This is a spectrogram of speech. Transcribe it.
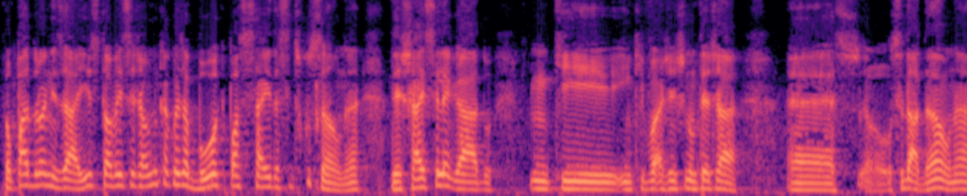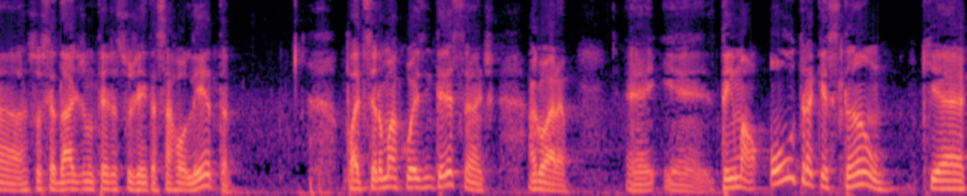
Então, padronizar isso talvez seja a única coisa boa que possa sair dessa discussão, né? Deixar esse legado em que, em que a gente não esteja, é, o cidadão, né, a sociedade não esteja sujeita a essa roleta, pode ser uma coisa interessante. Agora, é, é, tem uma outra questão que é,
